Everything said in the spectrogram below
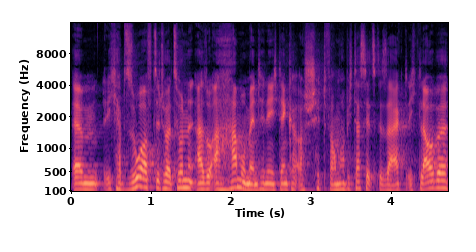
ähm, ich habe so oft Situationen, also Aha-Momente, in denen ich denke, oh shit, warum habe ich das jetzt gesagt? Ich glaube,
